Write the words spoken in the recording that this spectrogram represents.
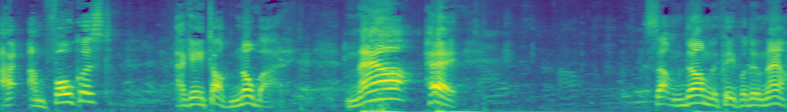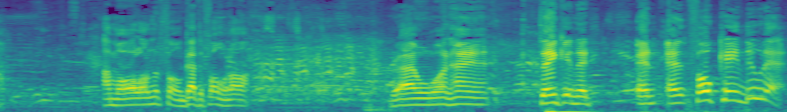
I, I'm focused. I can't talk to nobody. Now, hey, something dumb that people do now. I'm all on the phone. Got the phone on. Right with one hand, thinking that, and and folk can't do that.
